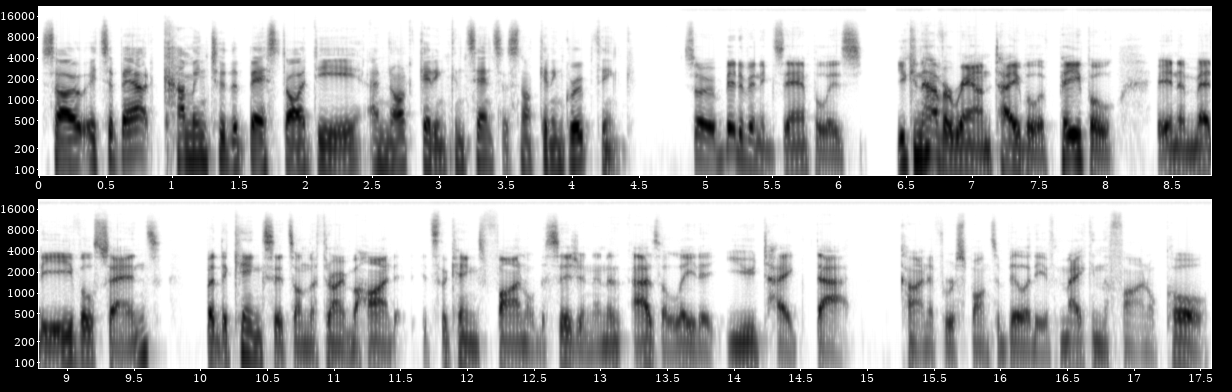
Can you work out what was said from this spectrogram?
So, it's about coming to the best idea and not getting consensus, not getting groupthink. So, a bit of an example is you can have a round table of people in a medieval sense, but the king sits on the throne behind it. It's the king's final decision. And as a leader, you take that kind of responsibility of making the final call.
